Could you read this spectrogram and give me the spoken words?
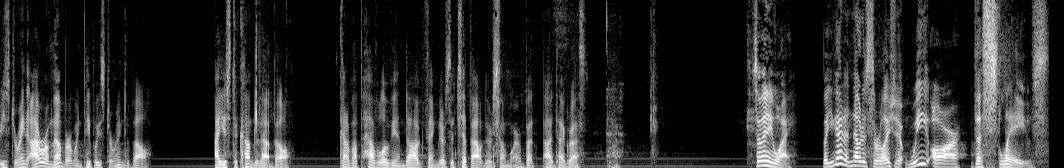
used to ring. I remember when people used to ring the bell. I used to come to that bell. It's kind of a Pavlovian dog thing. There's a tip out there somewhere, but I digress. Yeah. So, anyway, but you got to notice the relationship. We are the slaves.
